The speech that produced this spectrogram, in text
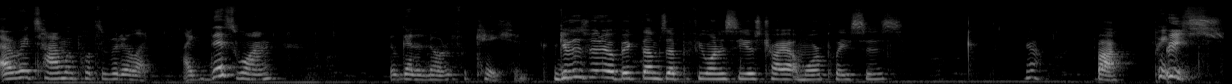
every time we post a video like like this one you'll get a notification Give this video a big thumbs up if you want to see us try out more places. Yeah. Bye. peace. Peace.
